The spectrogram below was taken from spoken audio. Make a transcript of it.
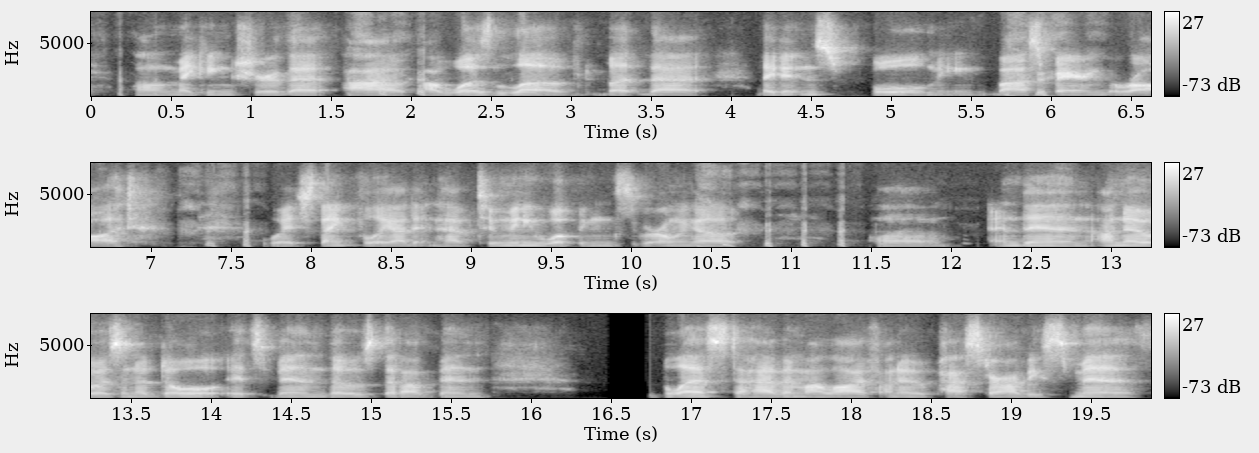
um, making sure that I, I was loved, but that they didn't spoil me by sparing the rod, which thankfully I didn't have too many whoopings growing up. Uh, and then I know as an adult, it's been those that I've been blessed to have in my life. I know Pastor Ivy Smith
